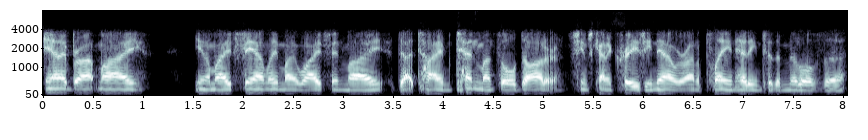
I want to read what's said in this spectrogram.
and I brought my you know my family, my wife, and my at that time ten month old daughter. It seems kind of crazy now. We're on a plane heading to the middle of the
